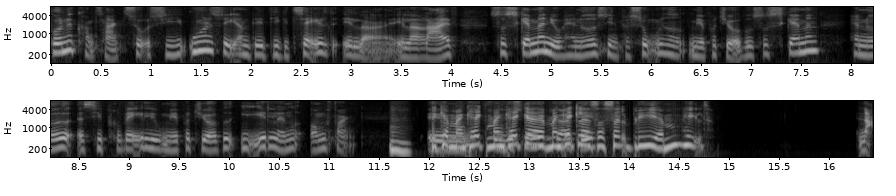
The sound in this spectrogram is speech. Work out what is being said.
kundekontakt, så at sige, uanset om det er digitalt eller, eller live, så skal man jo have noget af sin personlighed med på jobbet. Så skal man have noget af sit privatliv med på jobbet i et eller andet omfang. Mm. Det kan, man kan ikke, man kan ikke, man kan ikke lade sig selv blive hjemme helt. Nej,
